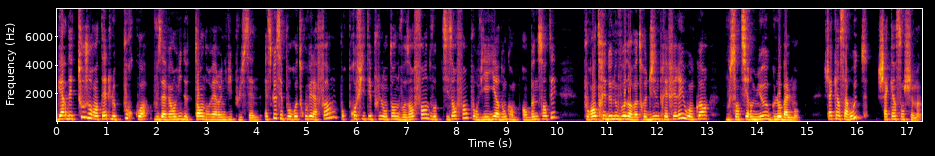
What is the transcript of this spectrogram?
Gardez toujours en tête le pourquoi vous avez envie de tendre vers une vie plus saine. Est-ce que c'est pour retrouver la forme, pour profiter plus longtemps de vos enfants, de vos petits-enfants, pour vieillir donc en, bonne santé, pour entrer de nouveau dans votre jean préféré ou encore vous sentir mieux globalement? Chacun sa route, chacun son chemin.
